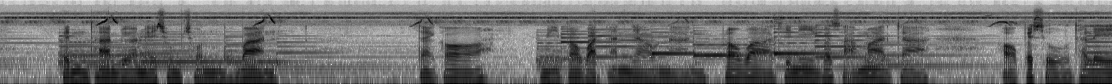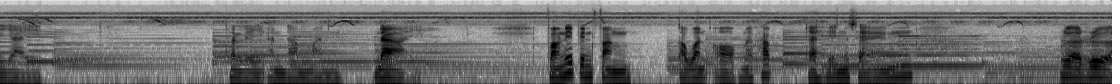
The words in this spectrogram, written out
ๆ เป็นท่าเรือในชุมชนหมู่บ้าน แต่ก็มีประวัติอันยาวนาน เพราะว่าที่นี่ก็สามารถจะออกไปสู่ทะเลใหญ่ ทะเลอันดามันได้ ฝั่งนี้เป็นฝั่งตะวันออกนะครับ จะเห็นแสง เรื่อเรื่อ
